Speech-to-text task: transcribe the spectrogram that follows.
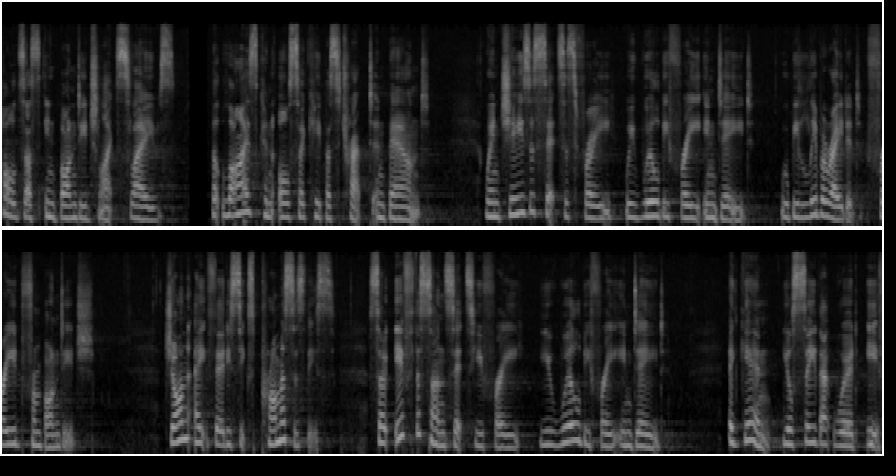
holds us in bondage like slaves. But lies can also keep us trapped and bound. When Jesus sets us free, we will be free indeed. We'll be liberated, freed from bondage. John 8:36 promises this. So if the Son sets you free, you will be free indeed. Again, you'll see that word if.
